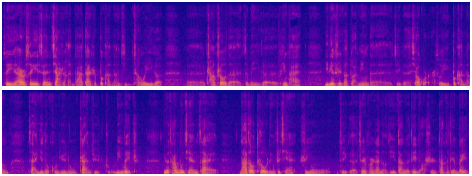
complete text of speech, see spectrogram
所以，LCA 虽然架势很大，但是不可能成为一个呃长寿的这么一个平台，一定是一个短命的这个小鬼儿。所以不可能在印度空军中占据主力位置，因为他目前在拿到特五零之前是用这个阵风战斗机当个垫脚石、当个垫背的。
